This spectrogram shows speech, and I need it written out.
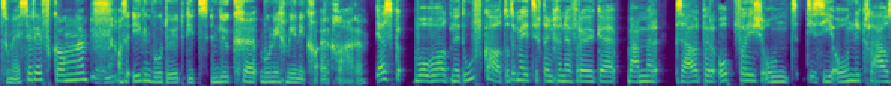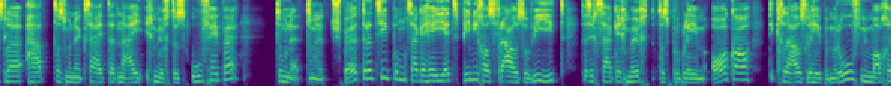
zum SRF gegangen? Mhm. Also, irgendwo dort gibt es eine Lücke, die ich mir nicht erklären kann. Ja, das, wo halt nicht aufgeht, oder? Man hätte sich dann können fragen, wenn man selber Opfer ist und die Sie-Only-Klausel hat, dass man nicht gesagt hat, nein, ich möchte das aufheben zu einem, zu einem späteren Zeitpunkt sagen, hey, jetzt bin ich als Frau so weit, dass ich sage, ich möchte das Problem angehen, die Klausel heben wir auf, wir machen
